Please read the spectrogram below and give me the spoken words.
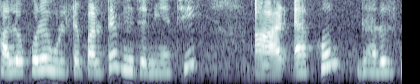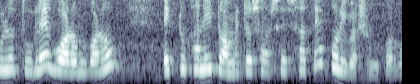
ভালো করে উল্টে পাল্টে ভেজে নিয়েছি। আর এখন ঢ্যাঁড়সগুলো তুলে গরম গরম একটুখানি টমেটো সসের সাথে পরিবেশন করব।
